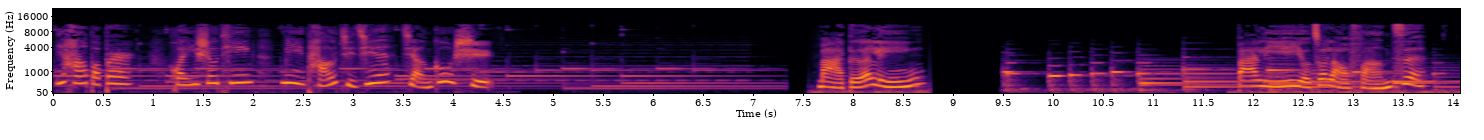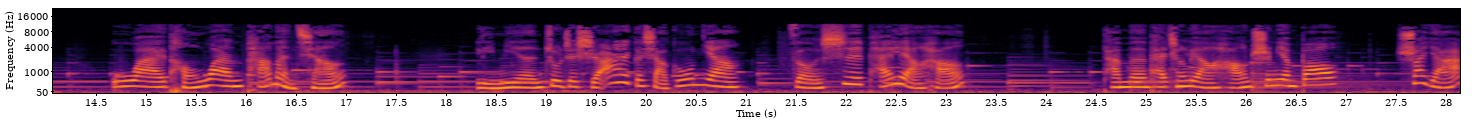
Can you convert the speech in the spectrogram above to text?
你好，宝贝儿，欢迎收听蜜桃姐姐讲故事。马德琳，巴黎有座老房子，屋外藤蔓爬满墙，里面住着十二个小姑娘，总是排两行。她们排成两行吃面包、刷牙。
